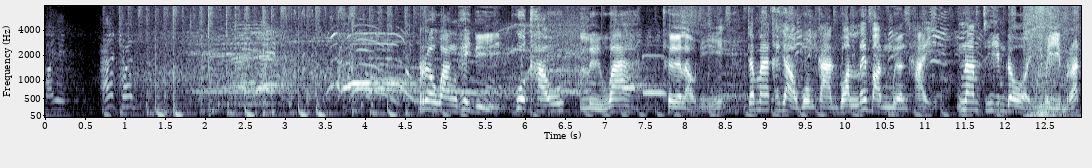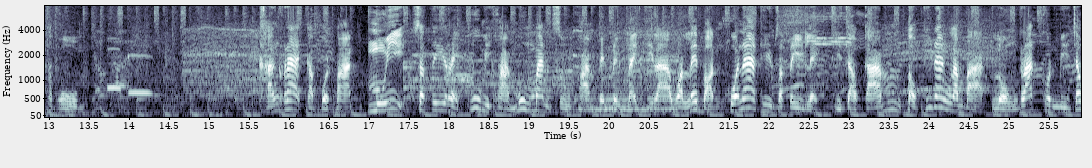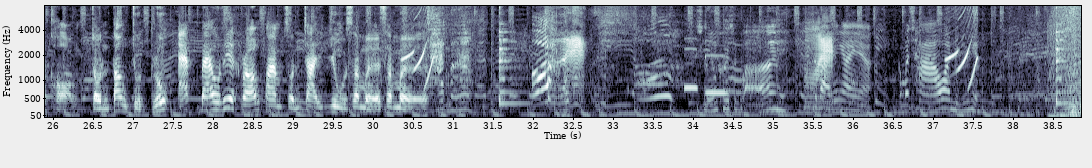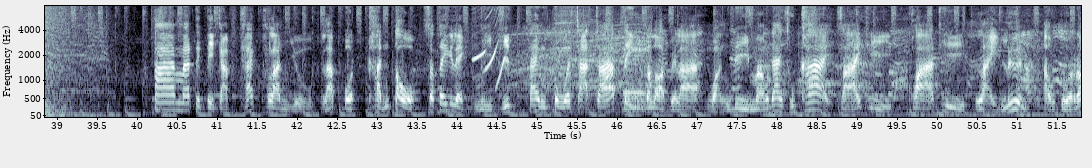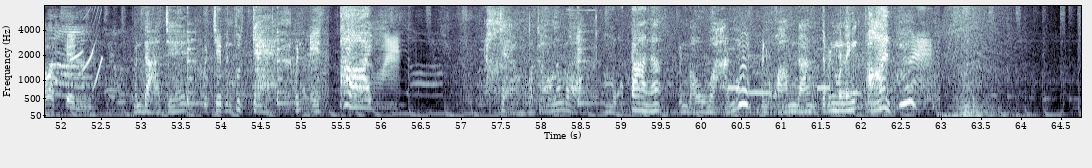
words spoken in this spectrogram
ถอยอีก แอคชั่น ระวังให้ดี พวกเขาหรือว่า เธอเหล่านี้จะมาเขย่าวงการวอลเลย์บอลเมืองไทยนำทีมโดยฟิล์มรัฐภูมิ ครั้งแรกกับบทบาท มุยสตรีเหล็กผู้มีความมุ่งมั่นสู่ความเป็นหนึ่งในกีฬาวอลเลย์บอลหัวหน้าทีมสตรีเหล็กที่เจ้ากรรมตกที่นั่งลำบากหลงรักคนมีเจ้าของ จนต้องจุดพลุแอปแบลเรียกร้องความสนใจอยู่เสมอเสมอฉันไม่ค่อยสบายสบายได้ไงอะ ก็เมื่อเช้าอะหนูเห็น ตามมาติดๆกับแท็กพลันอยู่ รับบทขันโตก สตรีเหล็กมีพิษ แต่งตัวจัดจ้าดติ่งตลอดเวลา หวังดีเมาได้ทุกค่าย ซ้ายที ขวาที ไหลลื่น เอาตัวรอดเก่ง มันด่าเจ๊ว่าเจ๊เป็นตุ๊ดแก่เป็นเอดตายแจ๋วหัวทองนะบอกหมอป้านะ เป็นเบาหวาน เป็นความดัน แต่เป็นมะเร็งตาย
